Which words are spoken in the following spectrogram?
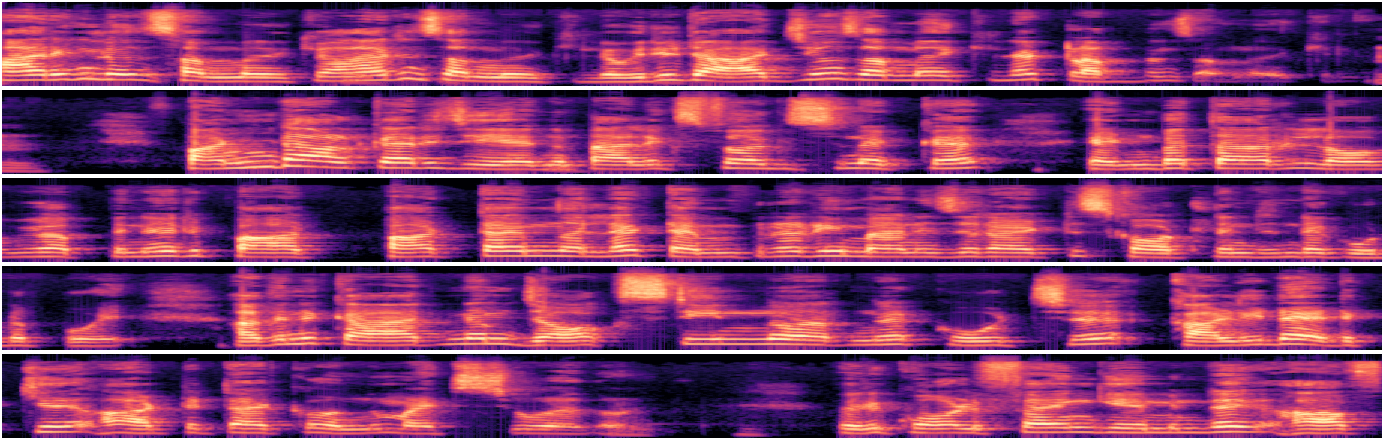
ആരെങ്കിലും അത് സമ്മതിക്കും? ആരും സമ്മതിക്കില്ല. ഒരു രാജ്യവും സമ്മതിക്കില്ല ക്ലബും സമ്മതിക്കില്ല. പണ്ട് ആൾക്കാർ ചെയ്യായിരുന്നു. ഇപ്പൊ അലക്സ് ഫേഗ്സിനൊക്കെ എൺപത്തി ആറിൽ ലോകകപ്പിന് ഒരു പാർട്ട് പാർട്ട് ടൈം എന്നല്ല ടെമ്പററി മാനേജറായിട്ട് സ്കോട്ട്ലൻഡിന്റെ കൂടെ പോയി. അതിന് കാരണം ജോക്സ്റ്റീൻ എന്ന് പറഞ്ഞ കോച്ച് കളിയുടെ ഇടയ്ക്ക് ഹാർട്ട് അറ്റാക്ക് വന്ന് മരിച്ചു പോയതുകൊണ്ട് ഒരു ക്വാളിഫയിങ് ഗെയിമിന്റെ ഹാഫ്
